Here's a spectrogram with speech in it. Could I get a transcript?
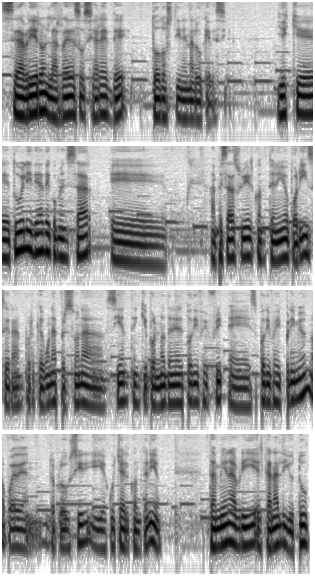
se abrieron las redes sociales de Todos tienen algo que decir. Y es que tuve la idea de comenzar eh, a empezar a subir contenido por Instagram, porque algunas personas sienten que por no tener Spotify, eh, Spotify Premium no pueden reproducir y escuchar el contenido. También abrí el canal de YouTube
